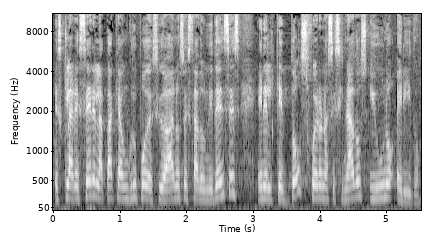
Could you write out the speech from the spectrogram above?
esclarecer el ataque a un grupo de ciudadanos estadounidenses en el que dos fueron asesinados y uno herido.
